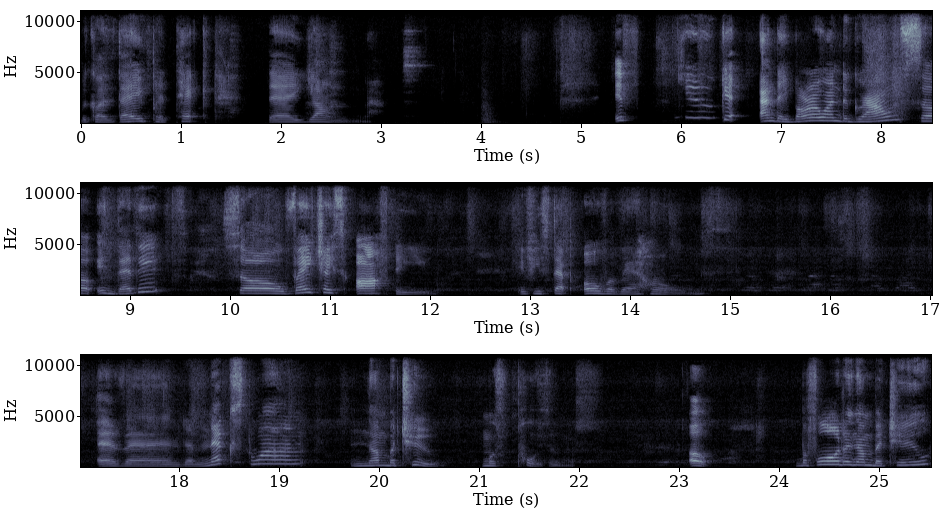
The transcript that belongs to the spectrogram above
because they protect their young. If you get and they burrow underground, so in deserts, so they chase after you if you step over their homes. And then the next one, number two, most poisonous. Oh, before the number two,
